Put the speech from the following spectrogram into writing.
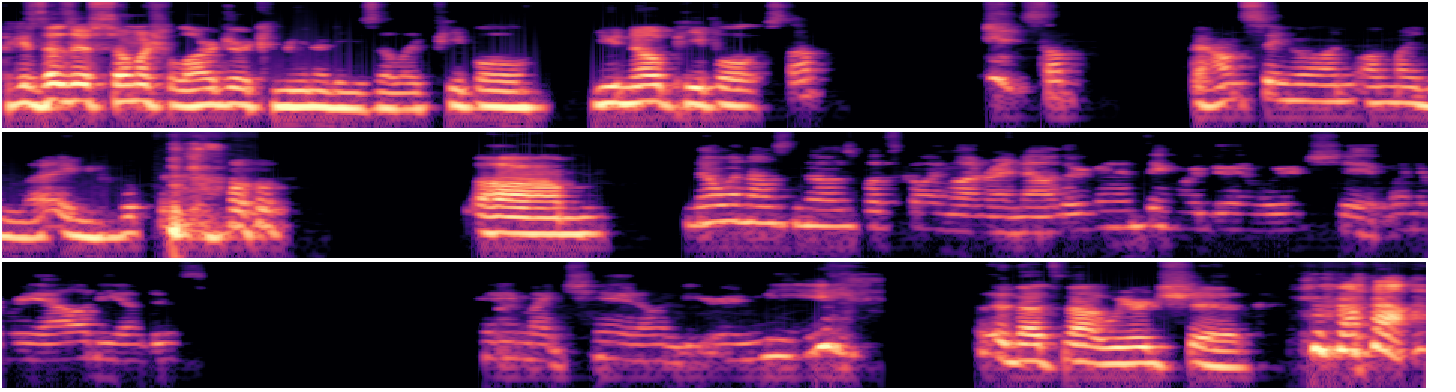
because those are so much larger communities that like people, you know, people stop, stop bouncing on on my leg. What the hell? Um. No one else knows what's going on right now. They're gonna think we're doing weird shit when in reality I'm just hitting my chin onto your knee. And that's not weird shit. Okay.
